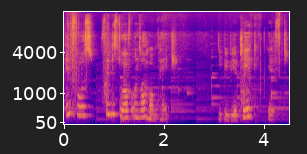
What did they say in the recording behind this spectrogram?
Infos findest du auf unserer Homepage. Die Bibliothek hilft.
